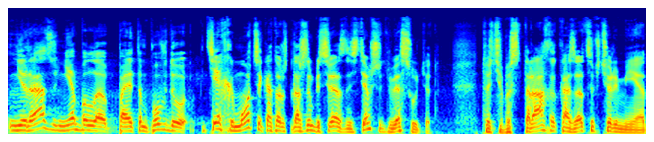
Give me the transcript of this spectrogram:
ни разу не было по этому поводу тех эмоций, которые должны быть связаны с тем, что тебя судят. То есть, типа, страх оказаться в тюрьме,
